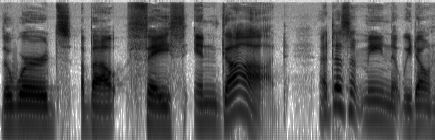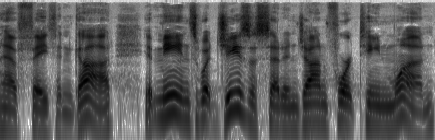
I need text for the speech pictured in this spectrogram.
the words about faith in God. That doesn't mean that we don't have faith in God. It means what Jesus said in John 14 1.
